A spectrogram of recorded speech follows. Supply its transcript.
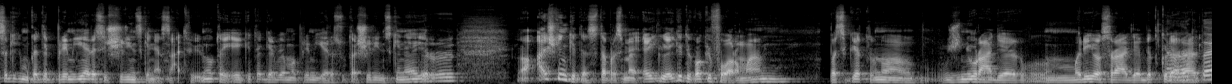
sakykime, kad ir premjerės iš Širinskinės atveju, nu, tai eikite gerbiamą premjerę su ta Širinskinė ir aiškinkitės, ta prasme, eikite kokį formą, pasikvietų nuo žinių radiją, Marijos radiją, bet kur LRT.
